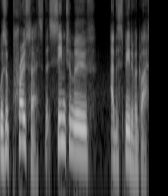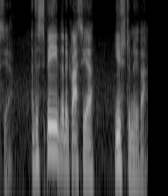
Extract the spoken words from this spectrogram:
was a process that seemed to move at the speed of a glacier, at the speed that a glacier used to move at.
